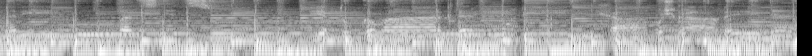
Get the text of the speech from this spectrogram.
vlastně nevím vůbec nic. Je tu komár, který píchá, poškrábej mě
